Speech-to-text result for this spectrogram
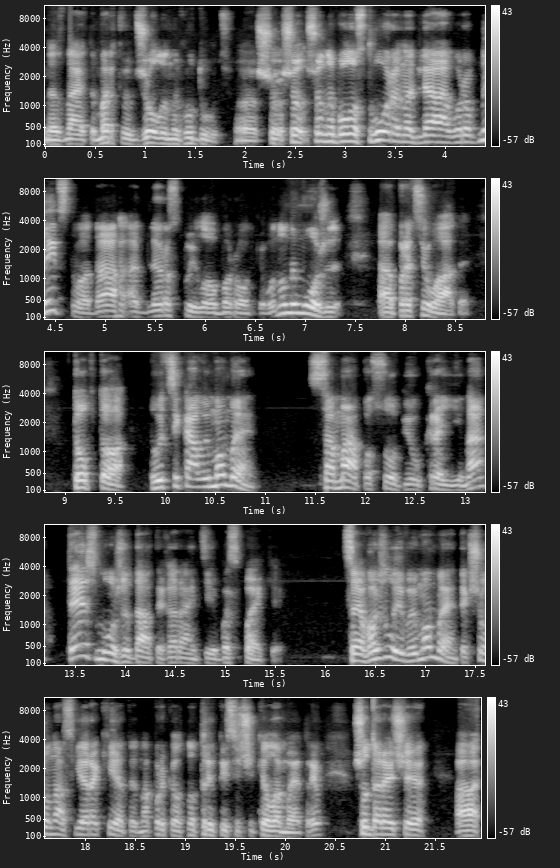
не знаєте, мертві бджоли не гудуть. Е, Що, що, що не було створено для виробництва, да, а для розпилу оборонки, воно не може е, працювати. Тобто, тут цікавий момент. Сама по собі Україна теж може дати гарантії безпеки. Це важливий момент. Якщо у нас є ракети, наприклад, на 3 тисячі кілометрів, що, до речі, а,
